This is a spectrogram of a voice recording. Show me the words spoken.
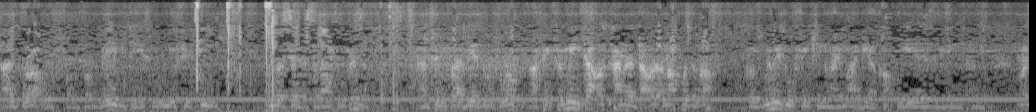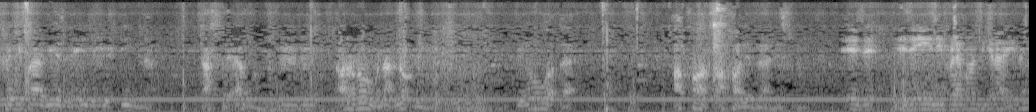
that I grew up with from, from baby days when we were 15, he got sentenced to life in prison and 25 years on parole. And I think for me that was kind of that was enough was enough because we was all thinking, oh, he might get a couple years, and, and but 25 years at the age of 15, that, that's forever. Mm-hmm. I don't know, man. That not me. You know what? That I can't I can't live like this. Man. Is it get out? You think?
